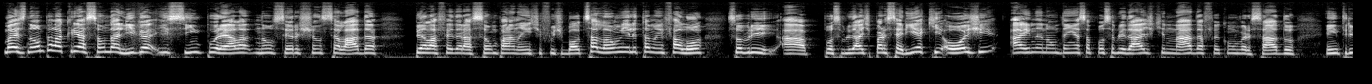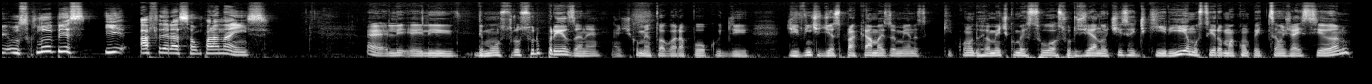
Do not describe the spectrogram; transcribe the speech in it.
mas não pela criação da liga e sim por ela não ser chancelada pela Federação Paranaense de Futebol de Salão e ele também falou sobre a possibilidade de parceria que hoje ainda não tem essa possibilidade que nada foi conversado entre os clubes e a Federação Paranaense. É, ele, ele demonstrou surpresa, né? A gente comentou agora há pouco de, de 20 dias para cá, mais ou menos, que quando realmente começou a surgir a notícia de que iríamos ter uma competição já esse ano,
